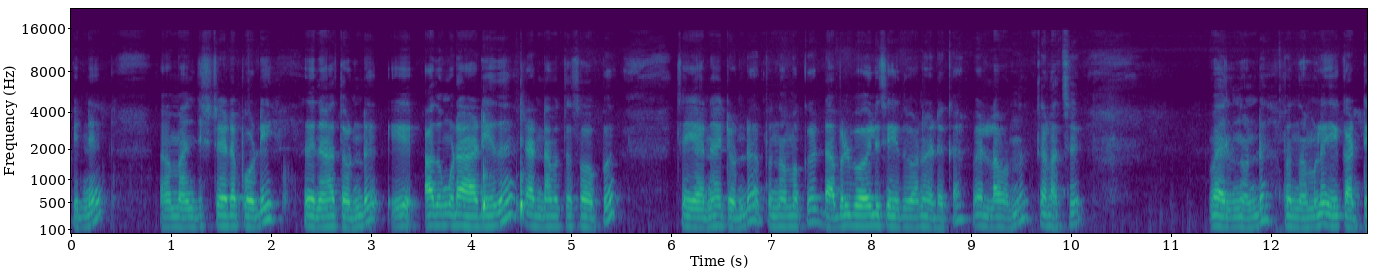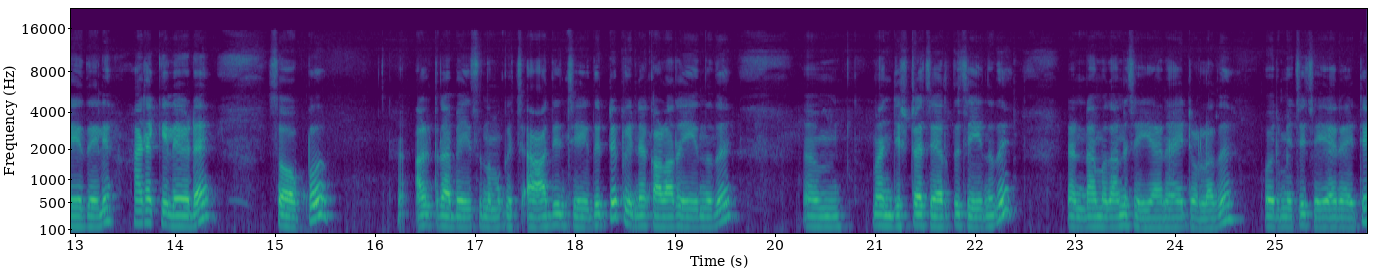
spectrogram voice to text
പിന്നെ മഞ്ചിഷ്ടയുടെ പൊടി ഇതിനകത്തുണ്ട്. ഈ അതും കൂടെ ആഡ് ചെയ്ത് രണ്ടാമത്തെ സോപ്പ് ചെയ്യാനായിട്ടുണ്ട്. അപ്പം നമുക്ക് ഡബിൾ ബോയിൽ ചെയ്ത് വേണം എടുക്കാൻ. വെള്ളം ഒന്ന് തിളച്ച് വരുന്നുണ്ട്. അപ്പം നമ്മൾ ഈ കട്ട് ചെയ്തതിൽ അര കിലോയുടെ സോപ്പ് അൾട്രാ ബേസ് നമുക്ക് ആദ്യം ചെയ്തിട്ട് പിന്നെ കളർ ചെയ്യുന്നത് മഞ്ചിഷ്ട ചേർത്ത് ചെയ്യുന്നത് രണ്ടാമതാണ് ചെയ്യാനായിട്ടുള്ളത്. ഒരുമിച്ച് ചെയ്യാനായിട്ട്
